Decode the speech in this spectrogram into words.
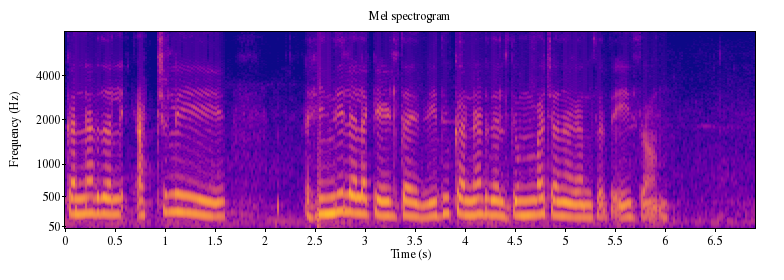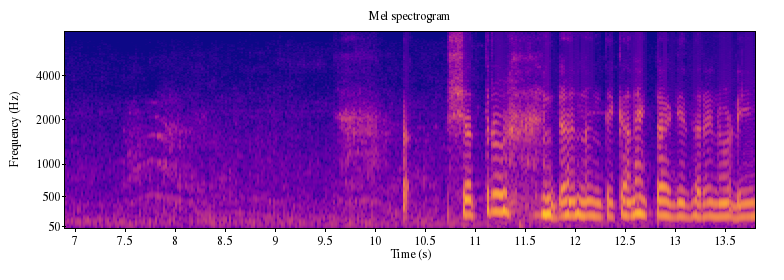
ಕನ್ನಡದಲ್ಲಿ ಆ್ಯಕ್ಚುಲಿ ಹಿಂದಿಲೆಲ್ಲ ಕೇಳ್ತಾ ಇದ್ವಿ. ಇದು ಕನ್ನಡದಲ್ಲಿ ತುಂಬ ಚೆನ್ನಾಗಿ ಅನಿಸುತ್ತೆ ಈ ಸಾಂಗ್. ಶತ್ರು ಡನ್ ಅಂತೆ ಕನೆಕ್ಟ್ ಆಗಿದ್ದಾರೆ ನೋಡಿ.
